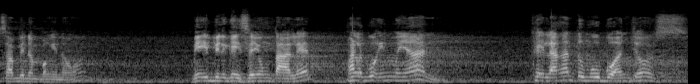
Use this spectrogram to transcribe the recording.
Sabi ng Panginoon. May ibinigay sa yung talent, palaguin mo yan. Kailangan tumubo ang Diyos.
